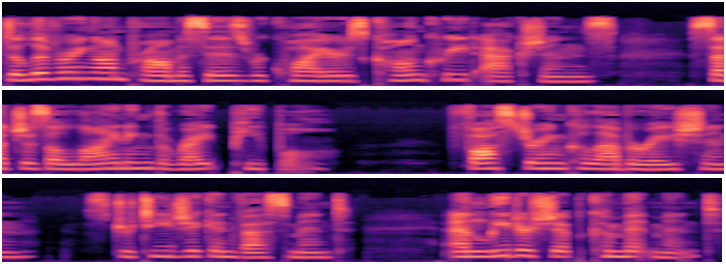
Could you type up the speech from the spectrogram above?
delivering on promises requires concrete actions such as aligning the right people, fostering collaboration, strategic investment, and leadership commitment.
